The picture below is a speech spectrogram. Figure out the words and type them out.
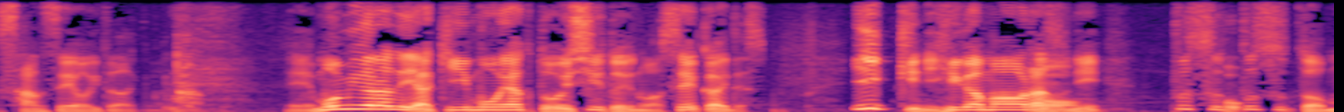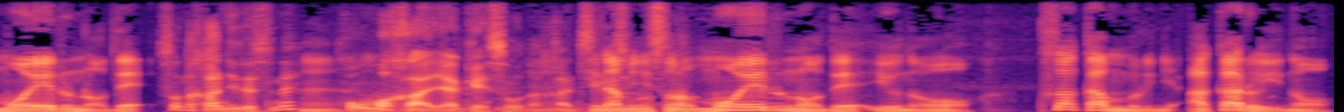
賛成をいただきました。えーもみ殻で焼き芋を焼くと美味しいというのは正解です。一気に火が回らずに、プスプスと燃えるので、そんな感じですねうん。ほんわか焼けそうな感じ。ちなみにその、燃えるのでいうのを、草冠に明るいの、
